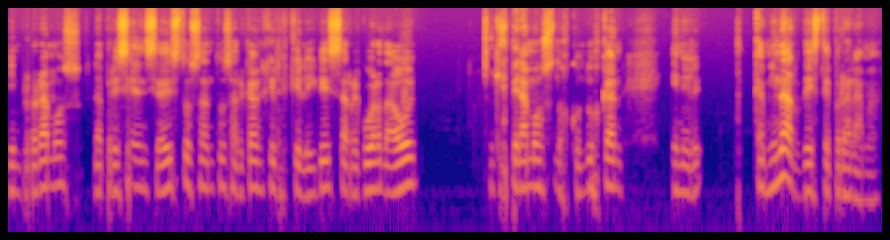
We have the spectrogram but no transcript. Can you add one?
imploramos la presencia de estos santos arcángeles que la iglesia recuerda hoy y que esperamos nos conduzcan en el caminar de este programa.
